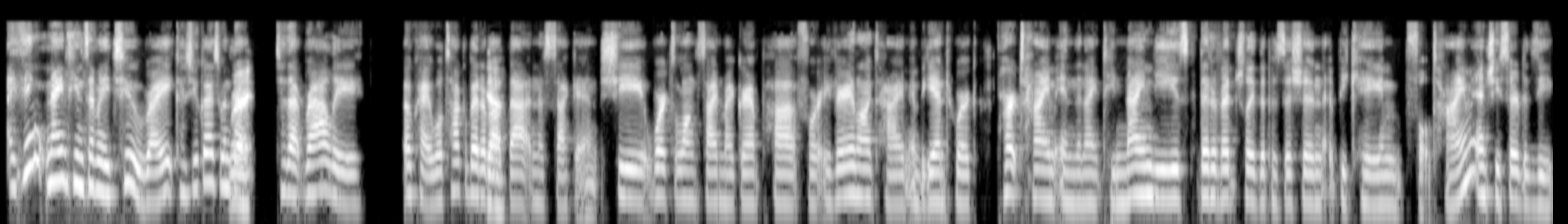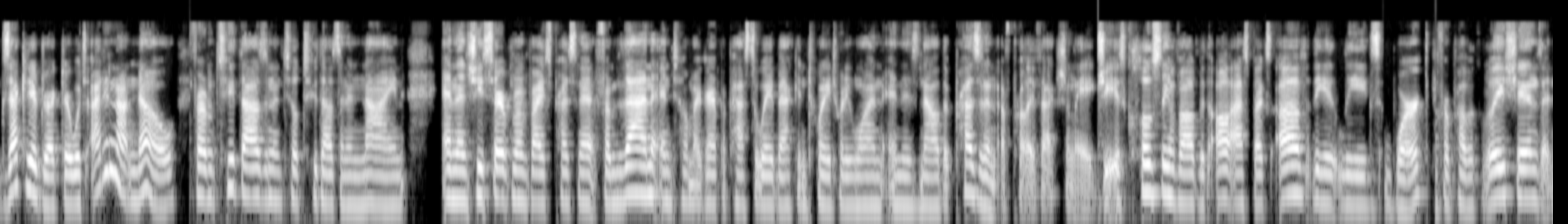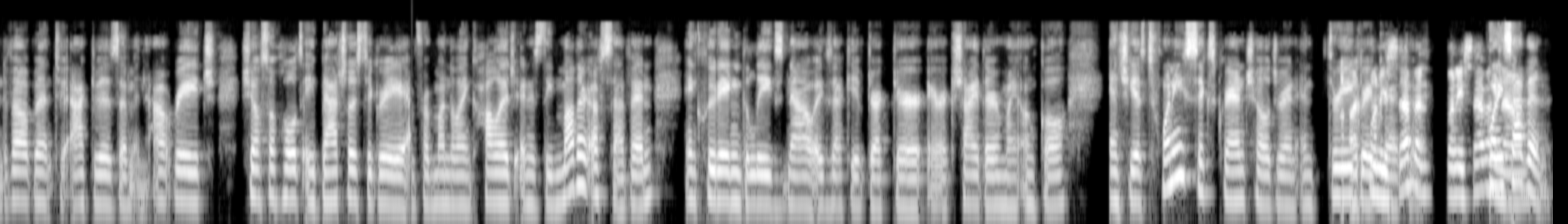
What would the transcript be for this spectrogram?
I think 1972, right? Because you guys went right. to that rally Okay, we'll talk a bit about yeah. that in a second. She worked alongside my grandpa for a very long time and began to work part time in the 1990s. Then eventually the position became full time and she served as the executive director, which I did not know from 2000 until 2009. And then she served as vice president from then until my grandpa passed away back in 2021 and is now the president of Pro Life Action League. She is closely involved with all aspects of the league's work from public relations and development to activism and outreach. She also holds a bachelor's degree from Mundelein College and is the mother of seven, including the league's now executive director, Eric Scheidler, my uncle. And she has 26 grandchildren and three uh, great 27, 27. 27. Now.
